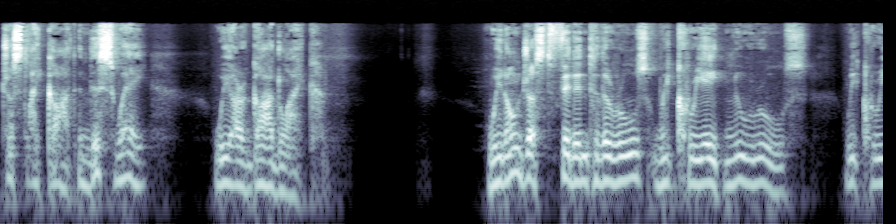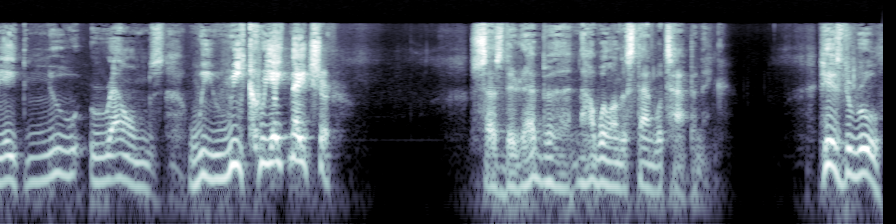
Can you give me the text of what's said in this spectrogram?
just like God. In this way, we are godlike. We don't just fit into the rules, we create new rules. We create new realms. We recreate nature. Says the Rebbe, now we'll understand what's happening. Here's the rule.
